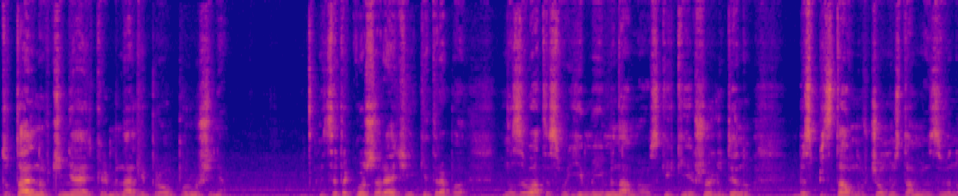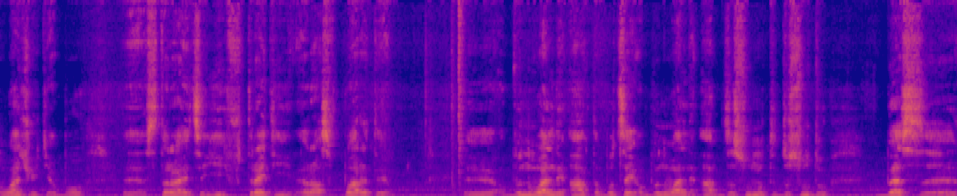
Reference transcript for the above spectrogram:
тотально вчиняють кримінальні правопорушення. І це також речі, які треба називати своїми іменами, оскільки якщо людину безпідставно в чомусь там звинувачують або е, стараються їй в третій раз впарити е, обвинувальний акт, або цей обвинувальний акт засунути до суду без е,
